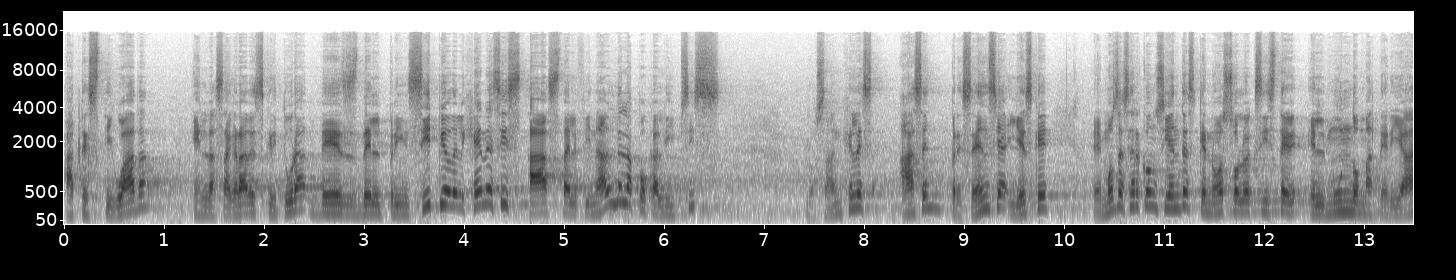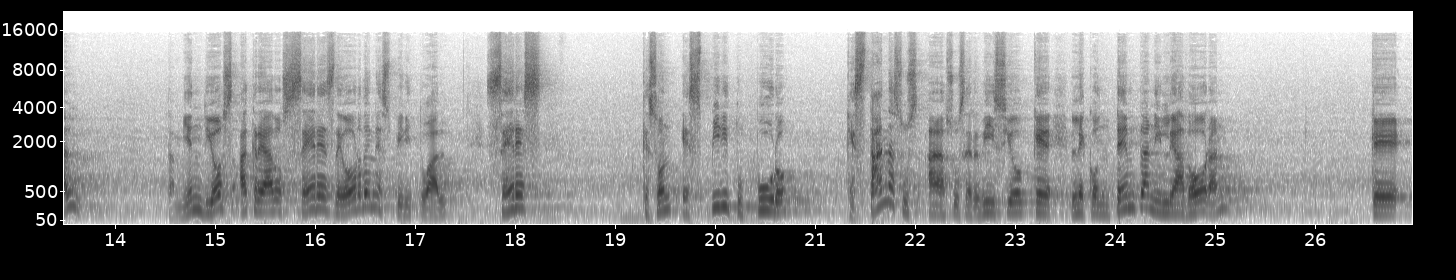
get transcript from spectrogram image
atestiguada en la Sagrada Escritura desde el principio del Génesis hasta el final del Apocalipsis. Los ángeles hacen presencia y es que hemos de ser conscientes que no solo existe el mundo material, también Dios ha creado seres de orden espiritual, seres que son espíritu puro, que están a, su servicio, que le contemplan y le adoran, que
